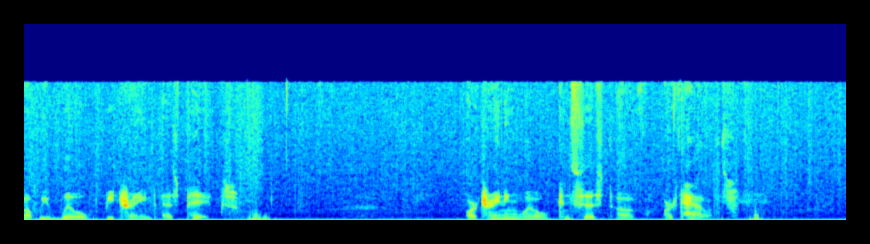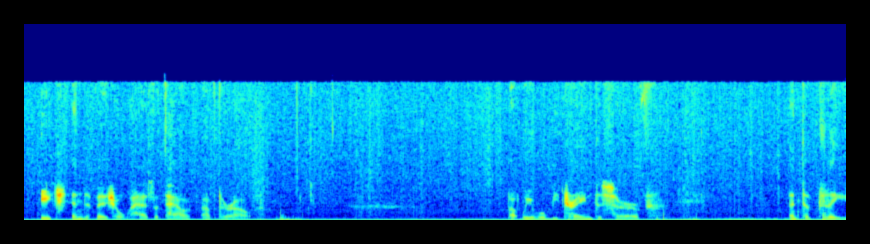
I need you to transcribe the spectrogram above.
but we will be trained as pigs. Our training will consist of our talents. Each individual has a talent of their own. But we will be trained to serve and to please.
